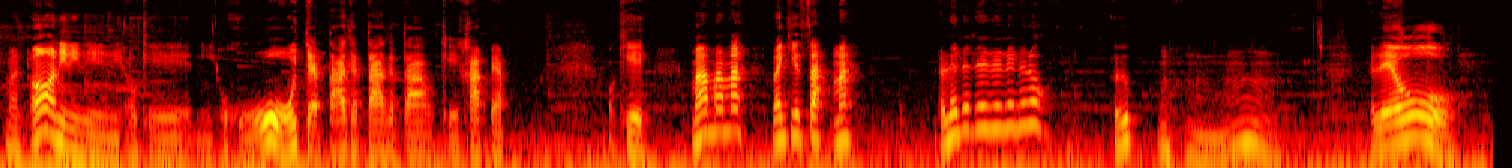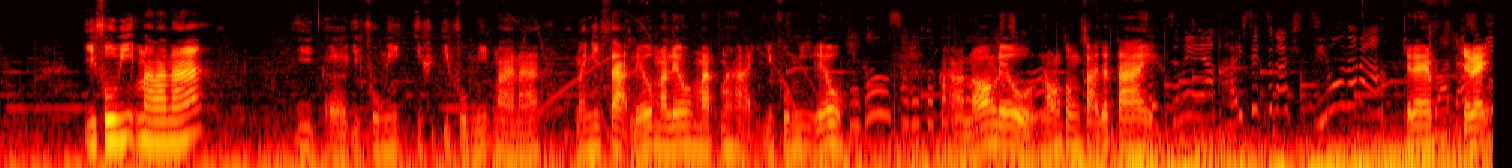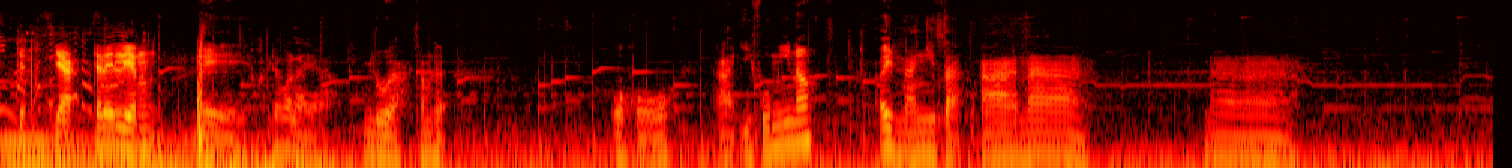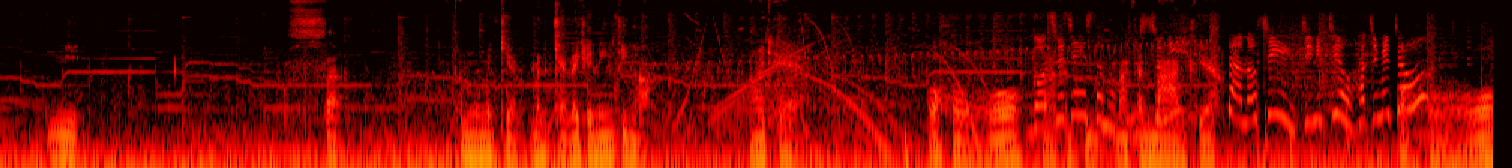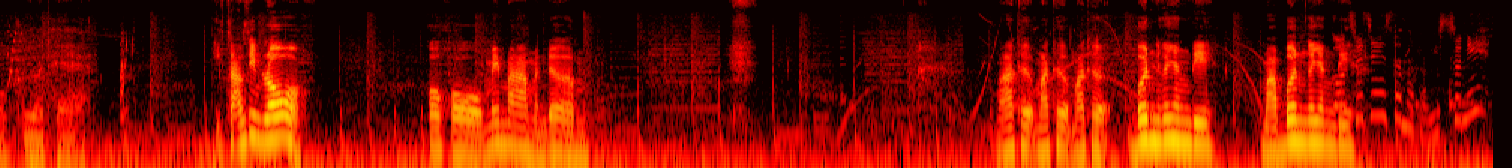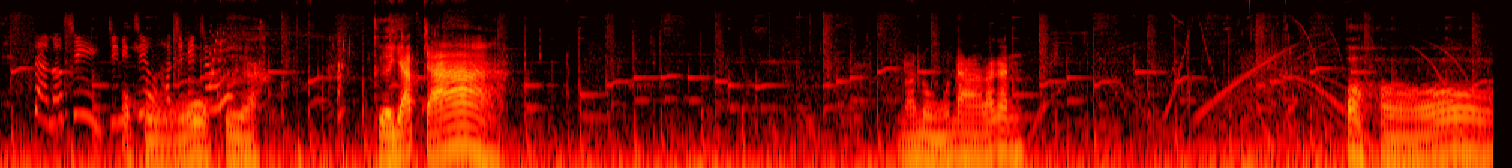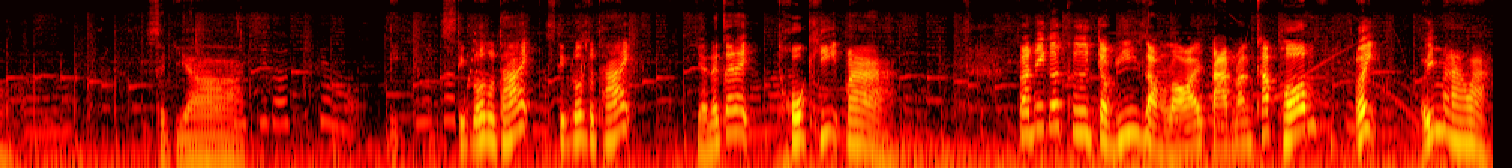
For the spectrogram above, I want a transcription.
มันอ๋อนี่นี่นี่โอเค นี่ โอ้โห เจ็บตา เจ็บตา เจ็บตา โอเค ข้ามแป๊บ โอเค มามามานางิสะ มา เร็วเร็วเร็วเร็วเร็วอึ๊บเร็วอิฟูมิมาแล้วนะ อีเอออิฟูมิอิฟูมิมานะนางิสะเร็วมาเร็วมามาหาอิฟูมิเร็วมาหาน้องเร็ว น้องสงสารจะตาย จะได้จะได้จะจะได้เลี้ยงเอเขาเรียกว่าอะไรอะ ไม่รู้อะช่างมันเถอะโอ้โหอ่าอิฟูมิเนาะเอ้ยนางิสะอานานานิสะทำไมมันเขียนมันเขียนได้แค่นี้จริงเหรอน้อยแทน โอ้โห มากันบานเคลียร์โอ้โห เกลือแท้ อีกสามสิบโล โอ้โห ไม่มาเหมือนเดิม มาเถอะ มาเถอะ มาเถอะ เบิ้ลก็ยังดี มาเบิ้ลก็ยังดี โอ้โห เกลือ เกลือยับจ้านอนหนูนาแล้วกัน โอ้โห สุดยอดกสิบโลสุดท้ายสิบโลสุดท้าย อย่างนั้นก็ได้โทคิมา ตอนนี้ก็คือจบที่สองร้อยตามนั้นครับผมเฮ้ยเฮ้ยมาว่ะ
